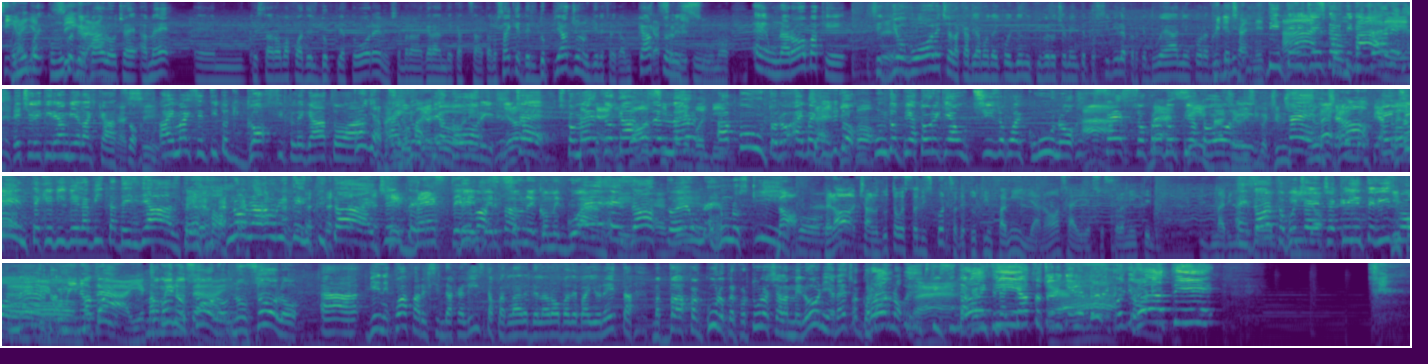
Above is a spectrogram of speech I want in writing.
Sigla. Comunque, comunque Sigla. Pierpaolo, cioè a me ehm, questa roba qua del doppiatore mi sembra una grande cazzata. Lo sai che del doppiaggio non gliene frega un cazzo, Cazzo nessuno. nessuno. È una roba che se Vero. Dio vuole ce la caviamo dai coglioni più velocemente possibile perché due anni ancora di, ne- di intelligenza Ah, artificiale e ce li tiriamo via dal cazzo. Eh, sì. Hai mai sentito di gossip legato a- ai doppiatori? Glielo- Cioè, sto Perché mezzo il caso del che vuol me- dire? Appunto, no? hai mai Cioè, sentito tipo- un doppiatore che ha ucciso qualcuno? Ah, Sesso fra beh, sì, doppiatori? sì, cioè, un è gente che vive la vita degli altri, non ha un'identità, è gente veste le devastata. persone come guanti. Eh, esatto, È è, un- è uno schifo. No, però c'hanno tutto questo discorso che è tutto in famiglia, no? Sai, è solamente il, il marito. Esatto, il poi c'è, c'è clientelismo Tipo- a merda. è come i ma poi, notai, ma poi non notai. solo, non solo, ah, viene qua a fare il sindacalista a parlare della roba de Baionetta, ma vaffanculo, per fortuna c'è la Meloni, adesso al governo, sti Eh. sindacalisti Pronti? del cazzo ce li tiene per i coglioni. Pronti?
